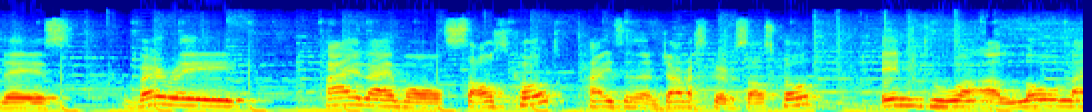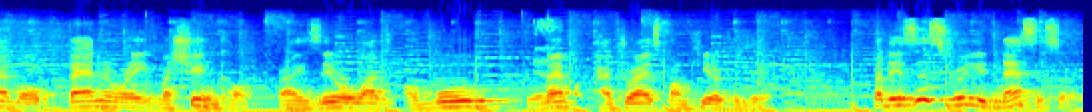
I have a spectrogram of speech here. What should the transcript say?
this very high level source code, Python and JavaScript source code, into a low level binary machine code, right? Zero one or move yeah. memory address from here to there. But is this really necessary?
